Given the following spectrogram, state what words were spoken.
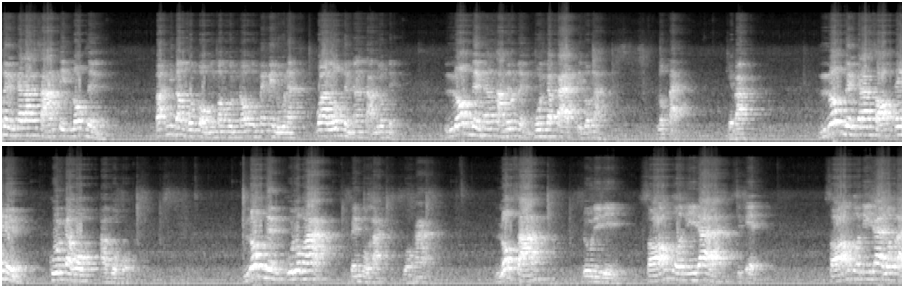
หนึ่งกำลังสามติดลบหนึ่งบางนี่บางคนบอกบางคนน้องไม่ไม่รู้นะ ว่าลบหนึ่งกำลังสามลบหนึ่งลบหนึ่งกำลังสามลบหนึ่งคูณกับแปดติดลบอะไรลบแปดโอเคปะลบหนึ่งกำลังสองได้หนึ่งคูณกับหกอะบวกหกลบหนึ่งคูณลบห้าเป็นบวกอะไรบวกห้าลบสามดูดีๆสองตัวนี้ได้อะไรสิบเอ็ด สองตัวนี้ได้ลบอะไร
